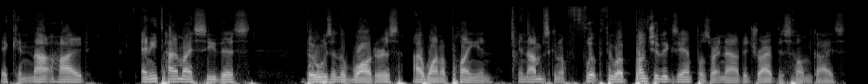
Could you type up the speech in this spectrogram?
It cannot hide. Anytime I see this, those are the waters I want to play in. And I'm just going to flip through a bunch of examples right now to drive this home, guys.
